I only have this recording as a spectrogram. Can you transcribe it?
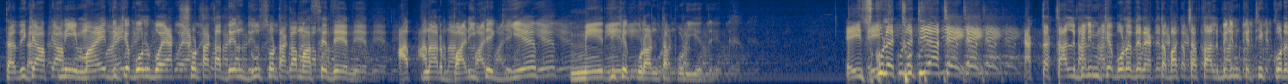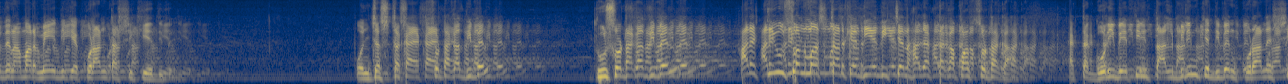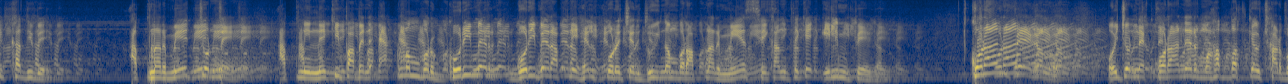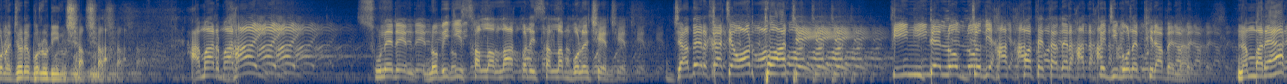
তাদেরকে আপনি মায়ের দিকে বলব একশো টাকা দেন দুশো টাকা মাসে দেন। আপনার বাড়িতে গিয়ে মেয়েদিকে কোরআনটা পড়িয়ে দেখ এই স্কুলে ছুটি আছে। একটা তালবিলিমকে বলে দেন একটা বাচ্চা তালবিলিমকে ঠিক করে দেন আমার মেয়েদিকে কোরআনটা শিখিয়ে দিবে পঞ্চাশ টাকা একশো টাকা দিবেন দুশো টাকা দিবেন আরে টিউশন মাস্টারকে দিয়ে দিচ্ছেন হাজার টাকা পাঁচশো টাকা। একটা গরিব এতিম তালবিলিমকে দিবেন কোরআনের শিক্ষা দিবে। আপনার মেয়ের জন্য আপনি নেকি পাবেন এক নম্বর গরিবের গরিবের আপনি হেল্প করেছেন দুই নম্বর আপনার মেয়ে সেখান থেকে ইলিম পেয়ে গেল। কোরআন পেয়ে গেল। ওই জন্য কোরআনের মহাব্বত কেউ ছাড়বো না জোরে বলুন ইনশাআল্লাহ। আমার ভাই শুনে নেন, নবীজি সাল্লাল্লাহু আলাইহি সাল্লাম বলেছেন, যাদের কাছে অর্থ আছে, তিনটে লোক যদি হাত পাতে, তাদের হাতকে জীবনে ফিরাবে না। নাম্বার এক,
